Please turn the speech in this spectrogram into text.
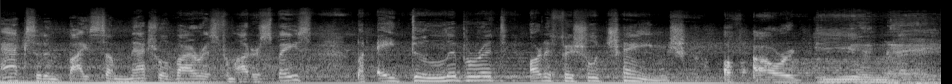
accident by some natural virus from outer space, but a deliberate artificial change of our DNA.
